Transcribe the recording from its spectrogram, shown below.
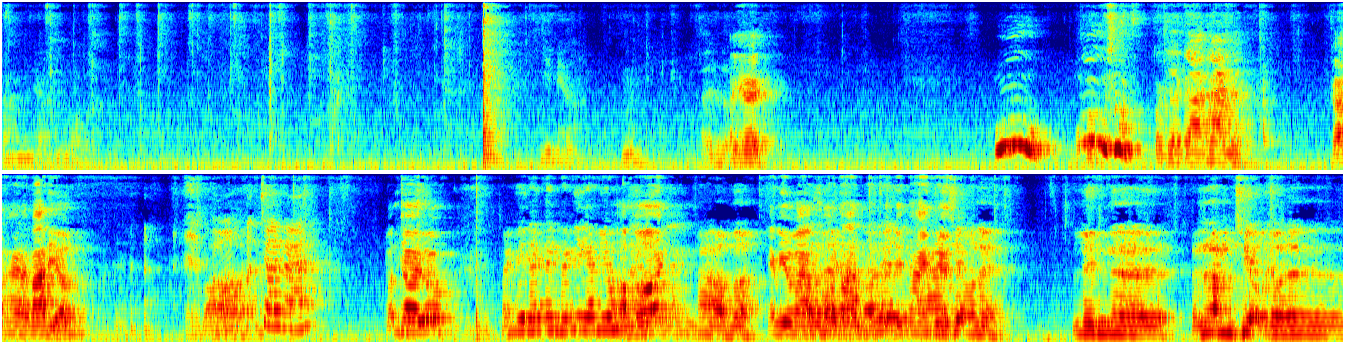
năm nhà đủ Nhìn thấy không? Ừ. thấy được đánh đây uh, xui. có chơi ca hai nhỉ? Cán hai là 3 điểm. Có bỏ. vẫn chơi mà. Vẫn chơi đúng không? Đánh đi đánh đánh đánh đi em yêu. Ẩm rồi. À ẩm rồi. Em yêu rồi, có bạn. nói chuyện đến hai thêm triệu này lên uh, 5 triệu rồi ờ,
